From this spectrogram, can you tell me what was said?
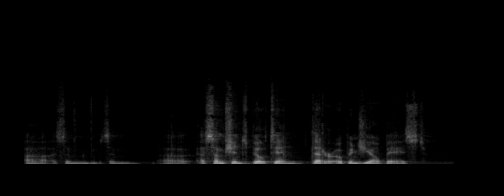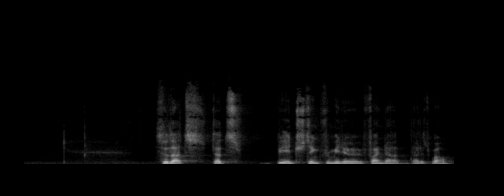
uh, some some uh, assumptions built in that are OpenGL based? So that's that's be interesting for me to find out that as well.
